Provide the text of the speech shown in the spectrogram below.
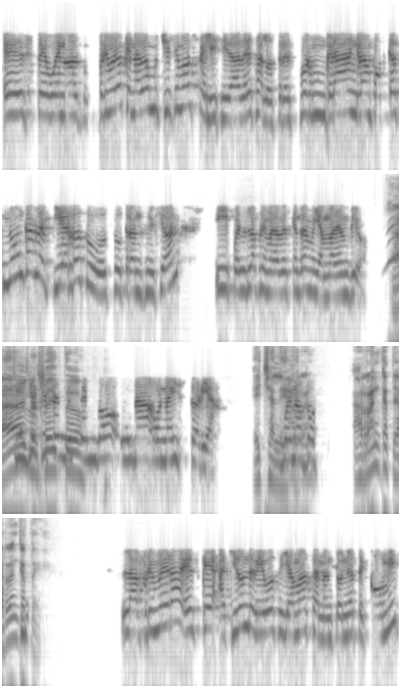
Este, bueno, primero que nada, muchísimas felicidades a los tres por un gran, gran podcast. Nunca me pierdo su, su transmisión y pues es la primera vez que entra mi llamada en vivo. Ay, y yo que perfecto. te- tengo una, una historia. Échale. Bueno, Arran- dos. Arráncate, arráncate. La primera es que aquí donde vivo se llama San Antonio Tecómic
